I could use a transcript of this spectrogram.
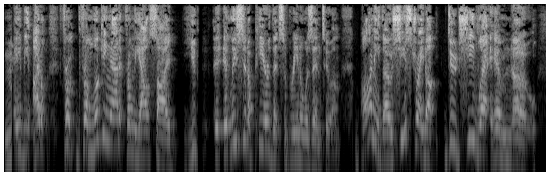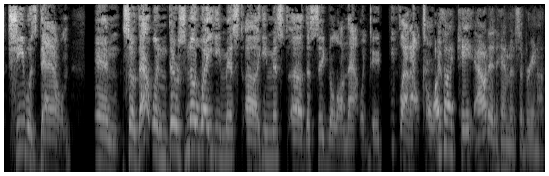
maybe I don't. From from looking at it from the outside, you at least it appeared that Sabrina was into him. Bonnie though, she straight up, dude, she let him know she was down. And so that one, there's no way he missed. Uh, he missed uh, the signal on that one, dude. He flat out told Well, I thought Kate outed him and Sabrina.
